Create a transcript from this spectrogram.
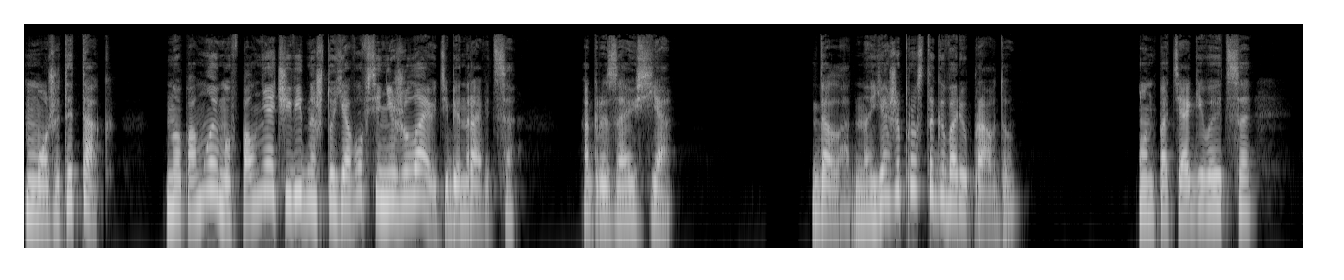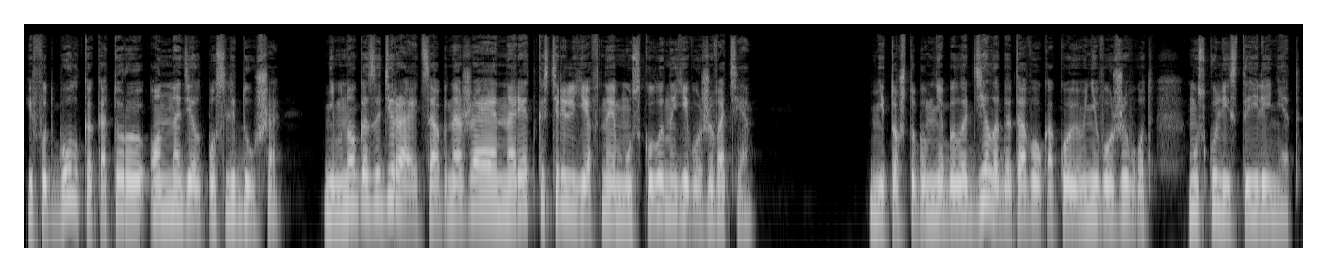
«Может и так. Но, по-моему, вполне очевидно, что я вовсе не желаю тебе нравиться». Огрызаюсь я. «Да ладно, я же просто говорю правду». Он подтягивается, и футболка, которую он надел после душа, немного задирается, обнажая на редкость рельефные мускулы на его животе. Не то чтобы мне было дело до того, какой у него живот, мускулистый или нет.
